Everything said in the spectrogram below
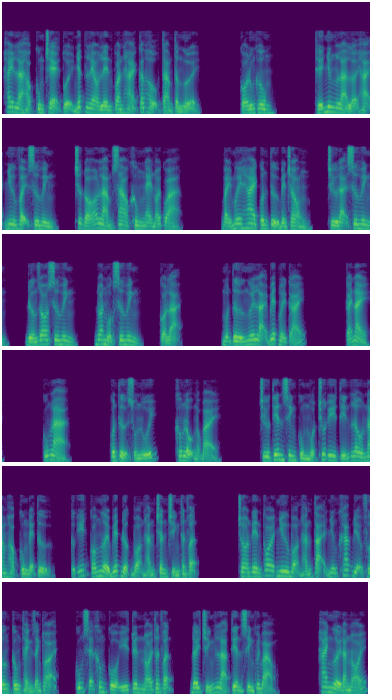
hay là học cung trẻ tuổi nhất leo lên quan hải các hậu tam tầng người? Có đúng không? Thế nhưng là lợi hại như vậy sư huynh, trước đó làm sao không nghe nói qua? Bảy mươi hai quân tử bên trong, trừ đại sư huynh, đường do sư huynh, đoan mục sư huynh, còn lại. Muộn từ ngươi lại biết mấy cái? Cái này, cũng là, quân tử xuống núi, không lộ ngọc bài trừ tiên sinh cùng một chút uy tín lâu năm học cung đệ tử, cực ít có người biết được bọn hắn chân chính thân phận. Cho nên coi như bọn hắn tại những khác địa phương công thành danh thoại, cũng sẽ không cố ý tuyên nói thân phận, đây chính là tiên sinh quyết bảo. Hai người đang nói,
